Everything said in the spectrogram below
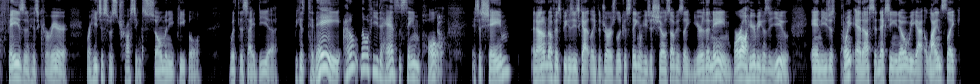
phase of his career where he just was trusting so many people with this idea. Because today, I don't know if he has the same pull. No. It's a shame. And I don't know if it's because he's got like the George Lucas thing where he just shows up. He's like, You're the name. We're all here because of you. And you just point at us. And next thing you know, we got lines like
